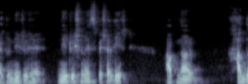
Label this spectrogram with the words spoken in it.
একজন নিউট্রিশন নিউট্রিশন স্পেশালিস্ট আপনার খাদ্য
